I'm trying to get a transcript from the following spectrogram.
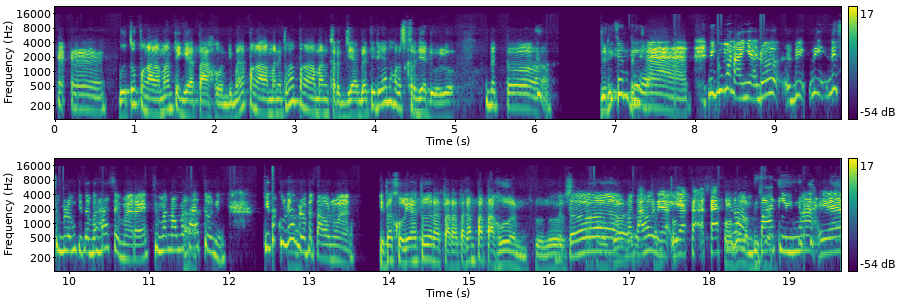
Uh-uh. butuh pengalaman tiga tahun di mana pengalaman itu kan pengalaman kerja berarti dia kan harus kerja dulu betul jadi kan kayak... Ini gue mau nanya dulu, ini, ini, ini sebelum kita bahas ya Mar ya, cuma nomor nah. satu nih. Kita kuliah nah. berapa tahun Mar? Kita kuliah tuh rata-rata kan 4 tahun lulus. Betul, nah, 4 tahun ya. Ya kasih lah 4, ya. 5 ya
